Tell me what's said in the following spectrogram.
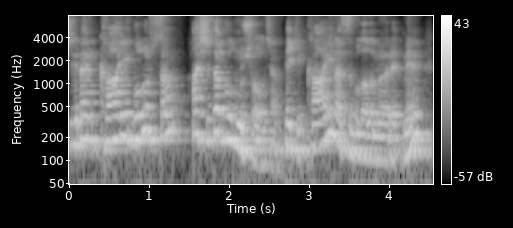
Şimdi ben k'yı bulursam h'ı da bulmuş olacağım. Peki k'yı nasıl bulalım öğretmenim?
